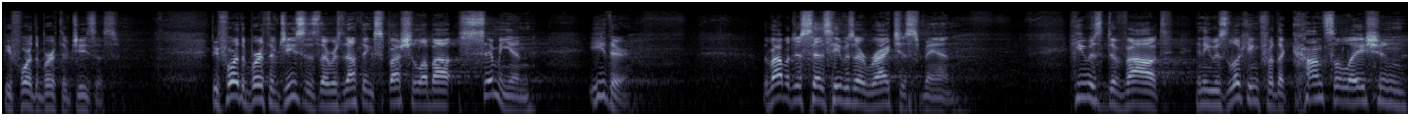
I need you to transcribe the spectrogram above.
before the birth of Jesus. Before the birth of Jesus, there was nothing special about Simeon either. The Bible just says he was a righteous man. He was devout and he was looking for the consolation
